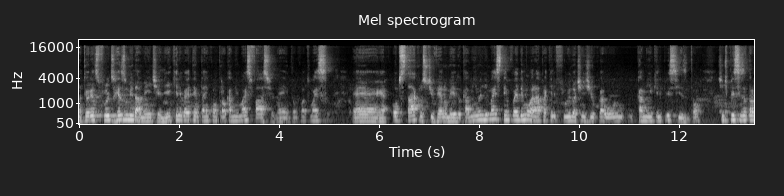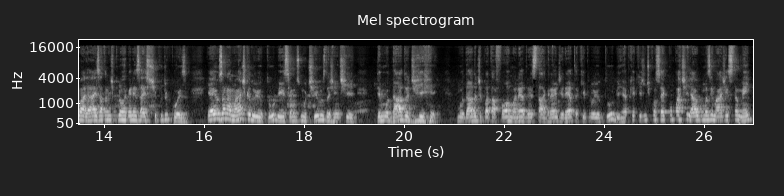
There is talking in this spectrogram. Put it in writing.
a teoria dos fluidos, resumidamente ali, que ele vai tentar encontrar o caminho mais fácil, né? Então, quanto mais é, obstáculos tiver no meio do caminho, ali mais tempo vai demorar para aquele fluido atingir o, o, o, caminho que ele precisa. Então, a gente precisa trabalhar exatamente para organizar esse tipo de coisa. E aí, usando a mágica do YouTube, esse é um dos motivos da gente ter mudado de mudado de plataforma, né, do Instagram direto aqui para o YouTube, é porque aqui a gente consegue compartilhar algumas imagens também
